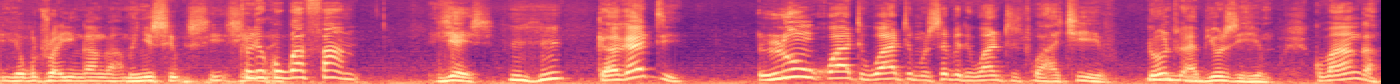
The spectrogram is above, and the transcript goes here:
eh, yagutrayinga nga amanyi si- si- si- tuli kugwa famu yes. Kakati look what what museveni wanted to achieve don't mm. abuse him. Kubanga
